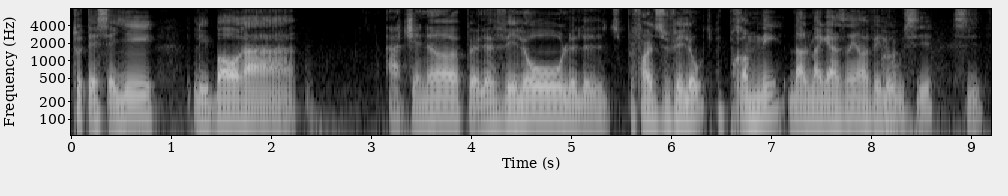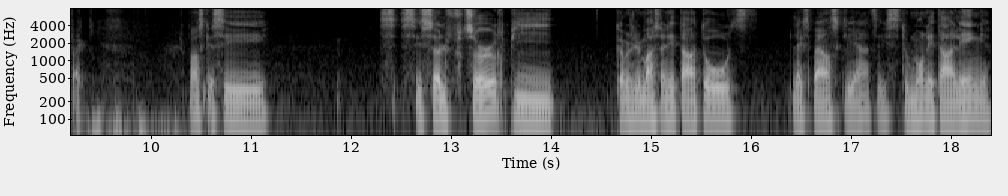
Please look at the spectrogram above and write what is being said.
tout essayer. Les bars à, à chin-up, le vélo, le- le- tu peux faire du vélo, tu peux te promener dans le magasin en vélo Ouais. aussi. Si- fait que je pense que c'est c'est c'est ça le futur. Puis, comme je l'ai mentionné tantôt, l'expérience client, si tout le monde est en ligne,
